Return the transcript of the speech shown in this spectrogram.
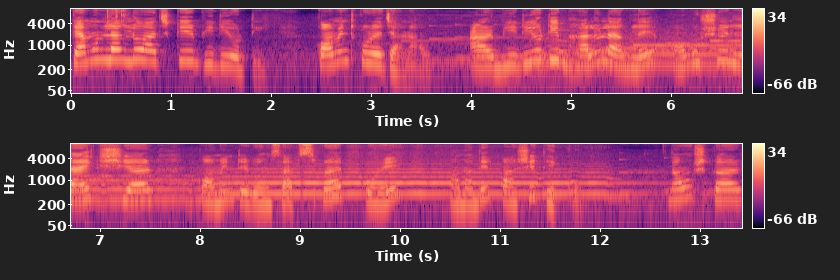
কেমন লাগল আজকের ভিডিওটি? কমেন্ট করে জানাও। আর ভিডিওটি ভালো লাগলে অবশ্যই লাইক, শেয়ার, কমেন্ট এবং সাবস্ক্রাইব করে আমাদের পাশে থেকো। নমস্কার।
